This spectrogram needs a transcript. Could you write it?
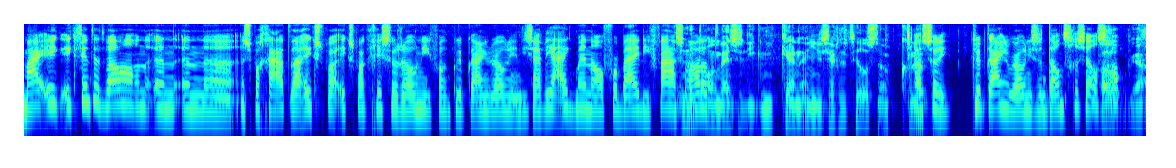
Maar ik, ik vind het wel een, een, een, eh, een spagaat. Nou, ik, sprak, ik sprak gisteren Roni van Club Guy Roni. En die zei van ja, ik ben al voorbij die Je fase. We noemt allemaal mensen die ik niet ken. En je zegt het heel snel. Club. Oh, sorry. Club Guy Roni is een dansgezelschap. Oh, ja.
